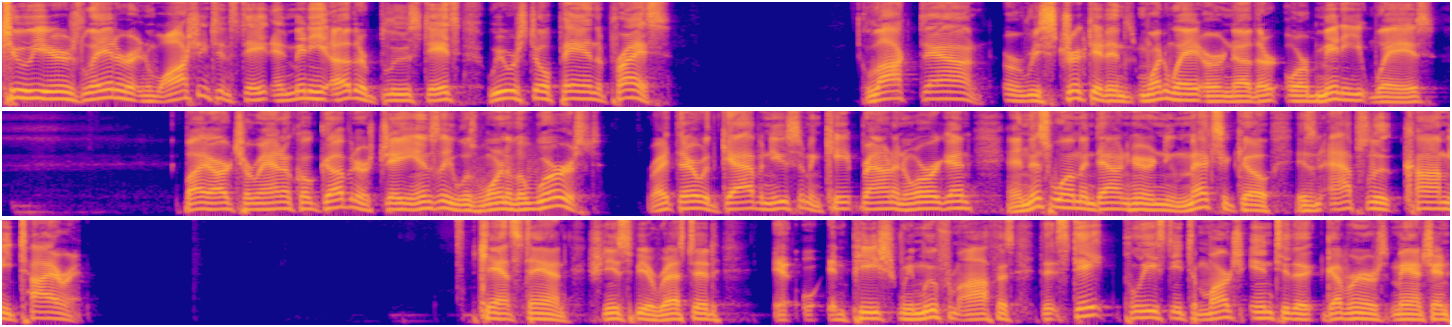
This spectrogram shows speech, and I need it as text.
two years later in Washington state and many other blue states, we were still paying the price. Locked down or restricted in one way or another, or many ways, by our tyrannical governors. Jay Inslee was one of the worst, right there with Gavin Newsom and Kate Brown in Oregon. And this woman down here in New Mexico is an absolute commie tyrant. Can't stand. She needs to be arrested, impeached, removed from office. The state police need to march into the governor's mansion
